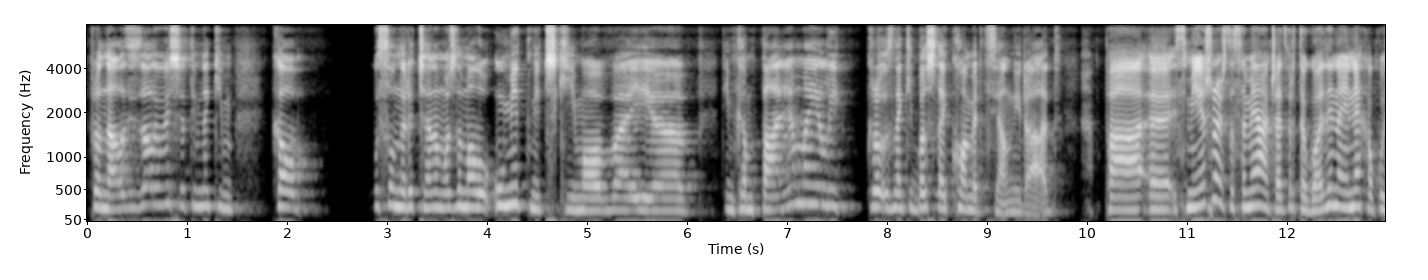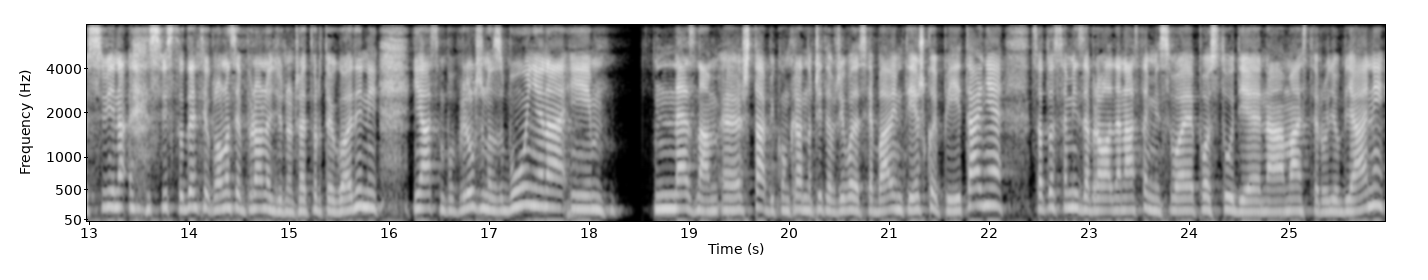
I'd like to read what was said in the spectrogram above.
pronalaziš? Da li više o tim nekim kao uslovno rečeno možda malo umjetničkim ovaj, eh, tim kampanjama ili kroz neki baš taj komercijalni rad? Pa e, smiješno je što sam ja četvrta godina i nekako svi, na- svi studenti uglavnom se pronađu na četvrtoj godini. Ja sam poprilično zbunjena i ne znam e, šta bi konkretno čitav život da se bavim, teško je pitanje, zato sam izabrala da nastavim svoje postudije na masteru u Ljubljani,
